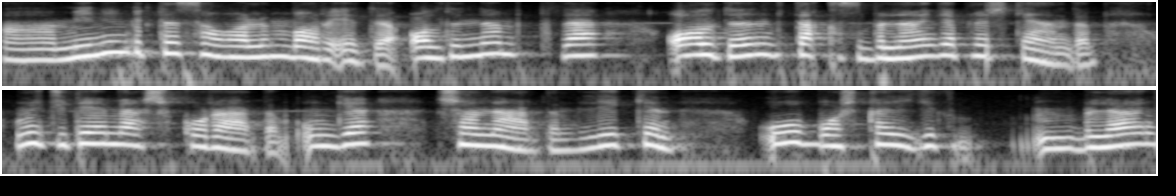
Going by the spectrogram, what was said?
mening bitta savolim bor edi. Oldindan bitta oldin bitta qiz bilan gaplashgandim. Uni judayam yaxshi ko'rardim. Unga ishonardim. Lekin u boshqa yigit bilan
